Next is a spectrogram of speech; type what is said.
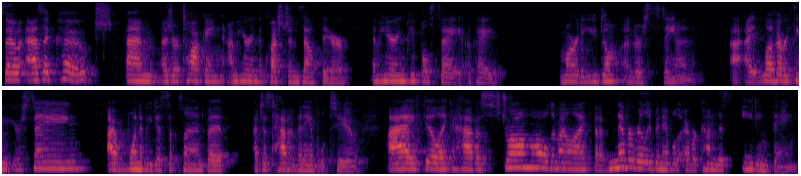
So, as a coach, um, as you're talking, I'm hearing the questions out there. I'm hearing people say, "Okay, Marty, you don't understand. I, I love everything that you're saying. I want to be disciplined, but I just haven't been able to. I feel like I have a stronghold in my life that I've never really been able to overcome this eating thing.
